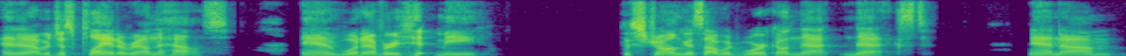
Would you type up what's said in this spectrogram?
And then I would just play it around the house. And whatever hit me the strongest, I would work on that next. And um,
